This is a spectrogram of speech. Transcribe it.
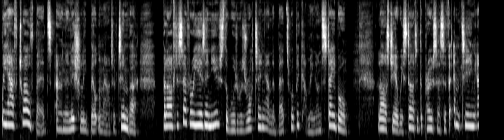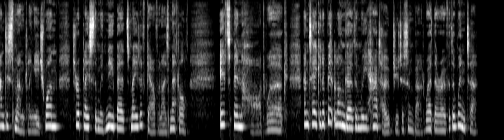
We have 12 beds and initially built them out of timber, but after several years in use, the wood was rotting and the beds were becoming unstable. Last year, we started the process of emptying and dismantling each one to replace them with new beds made of galvanised metal. It's been hard work and taken a bit longer than we had hoped due to some bad weather over the winter,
